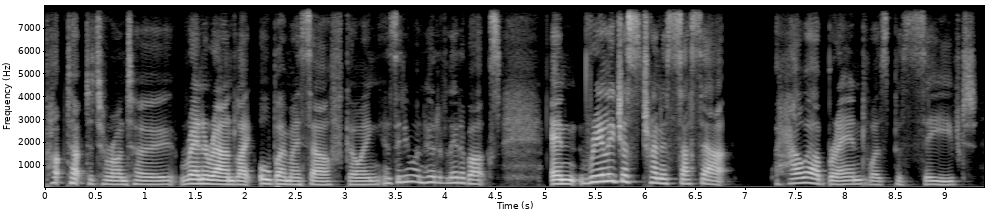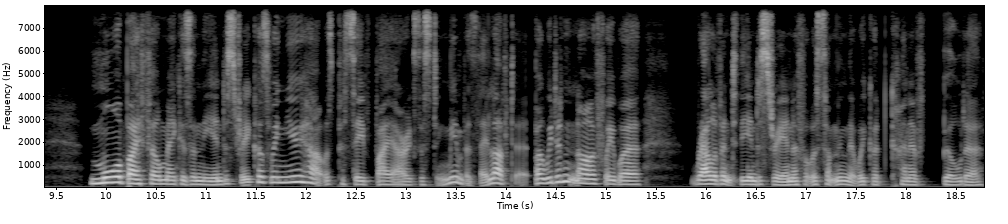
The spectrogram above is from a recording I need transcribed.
Popped up to Toronto, ran around like all by myself, going, "Has anyone heard of Letterboxd?" And really just trying to suss out how our brand was perceived more by filmmakers in the industry because we knew how it was perceived by our existing members. They loved it, but we didn't know if we were relevant to the industry and if it was something that we could kind of build a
